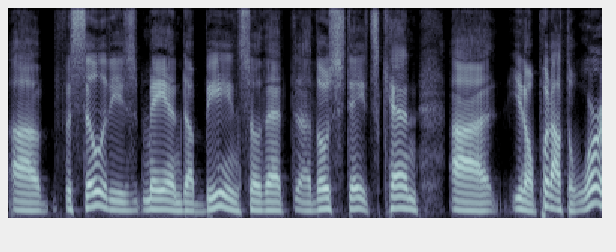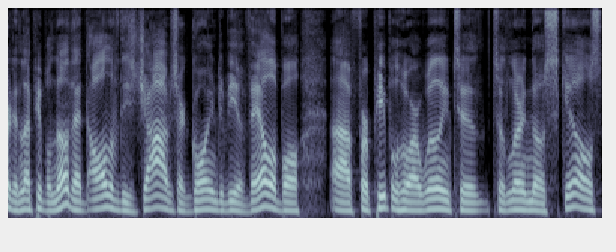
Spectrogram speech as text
uh, facilities may end up being so that uh, those states can uh, you know put out the word and let people know that all of these jobs are going to be available uh, for people who are willing to to learn those skills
